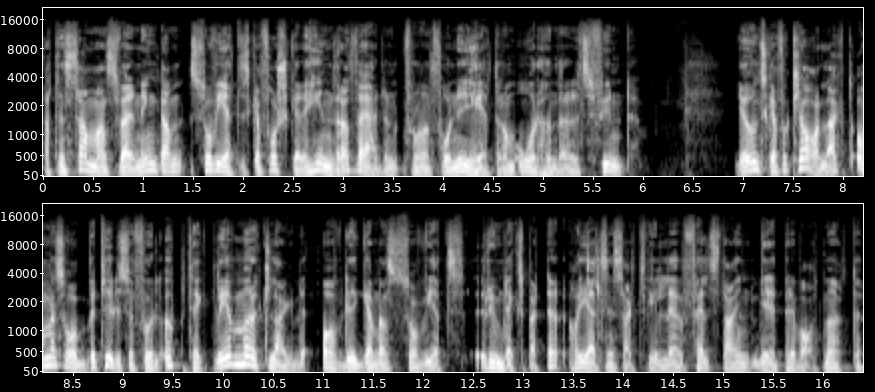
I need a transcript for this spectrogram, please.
att en sammansvärjning bland sovjetiska forskare hindrat världen från att få nyheter om århundradets fynd. Jag önskar få klarlagt om en så betydelsefull upptäckt blev mörklagd av det gamla Sovjets rymdexperter, har Jeltsin sagt till Feldstein vid ett privat möte.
